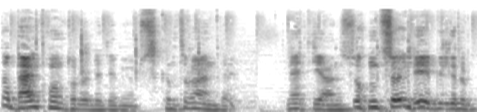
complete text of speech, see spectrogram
Da ben kontrol edemiyorum. Sıkıntı bende. Net yani onu söyleyebilirim.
